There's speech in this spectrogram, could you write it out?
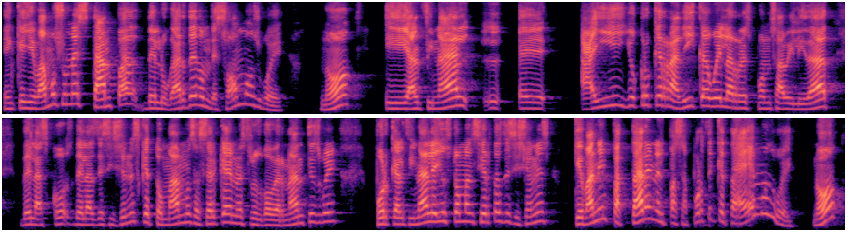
en que llevamos una estampa del lugar de donde somos, güey, ¿no? Y al final, eh, ahí yo creo que radica, güey, la responsabilidad de las, de las decisiones que tomamos acerca de nuestros gobernantes, güey, porque al final ellos toman ciertas decisiones que van a impactar en el pasaporte que traemos, güey, ¿no?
